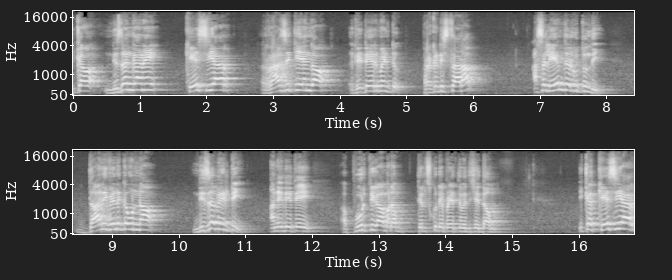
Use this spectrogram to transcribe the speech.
ఇక నిజంగానే కేసీఆర్ రాజకీయంగా రిటైర్మెంట్ ప్రకటిస్తారా? అసలు ఏం జరుగుతుంది? దాని వెనుక ఉన్న నిజమేంటి అనేది అయితే పూర్తిగా మనం తెలుసుకునే ప్రయత్నం అయితే చేద్దాం. ఇక కేసీఆర్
